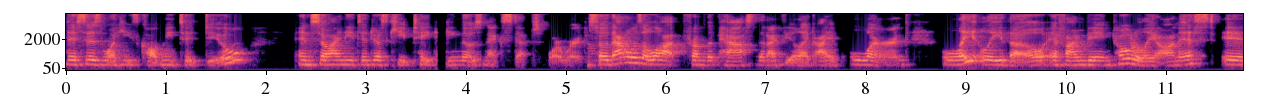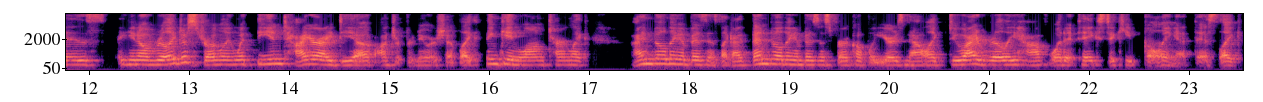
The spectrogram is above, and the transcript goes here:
this is what he's called me to do and so I need to just keep taking those next steps forward. So that was a lot from the past that I feel like I've learned. Lately, though, if I'm being totally honest, is, you know, really just struggling with the entire idea of entrepreneurship, like thinking long term, like, I'm building a business. Like I've been building a business for a couple years now. Like, do I really have what it takes to keep going at this? Like,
